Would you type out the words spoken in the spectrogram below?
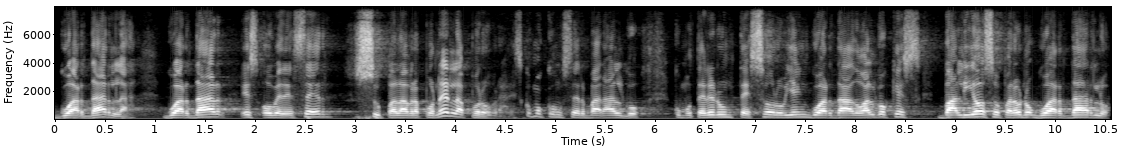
guardarla. Guardar es obedecer su palabra, ponerla por obra. Es como conservar algo, como tener un tesoro bien guardado, algo que es valioso para uno guardarlo.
